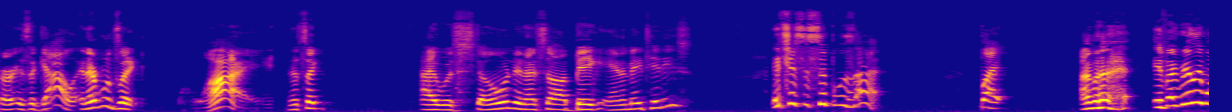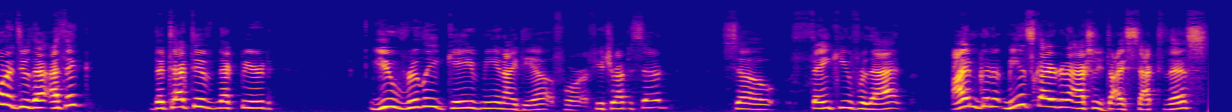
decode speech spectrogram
or is a gal, and everyone's like, "Why?" And it's like, I was stoned and I saw big anime titties. It's just as simple as that. But I'm a, if I really want to do that, I think Detective Neckbeard, you really gave me an idea for a future episode. So thank you for that. I'm gonna, me and Sky are gonna actually dissect this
